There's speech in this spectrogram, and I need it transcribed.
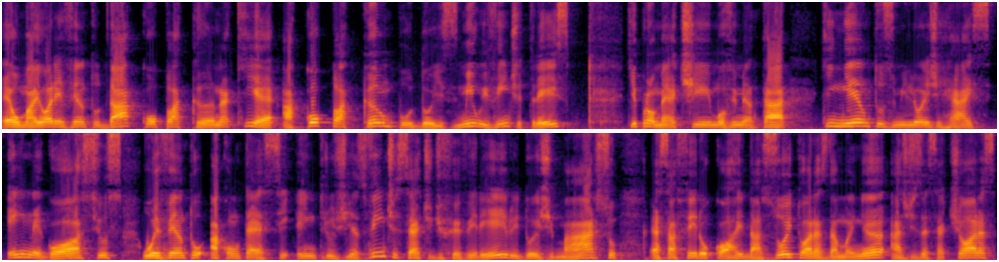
é o maior evento da Coplacana, que é a Coplacampo 2023, que promete movimentar 500 milhões de reais em negócios. O evento acontece entre os dias 27 de fevereiro e 2 de março. Essa feira ocorre das 8 horas da manhã às 17 horas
